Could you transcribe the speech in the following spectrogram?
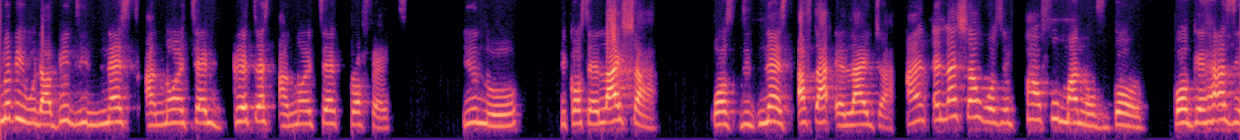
maybe he would have been the next anointed, greatest anointed prophet, you know, because Elisha was the next after Elijah. And Elisha was a powerful man of God. But Gehazi,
